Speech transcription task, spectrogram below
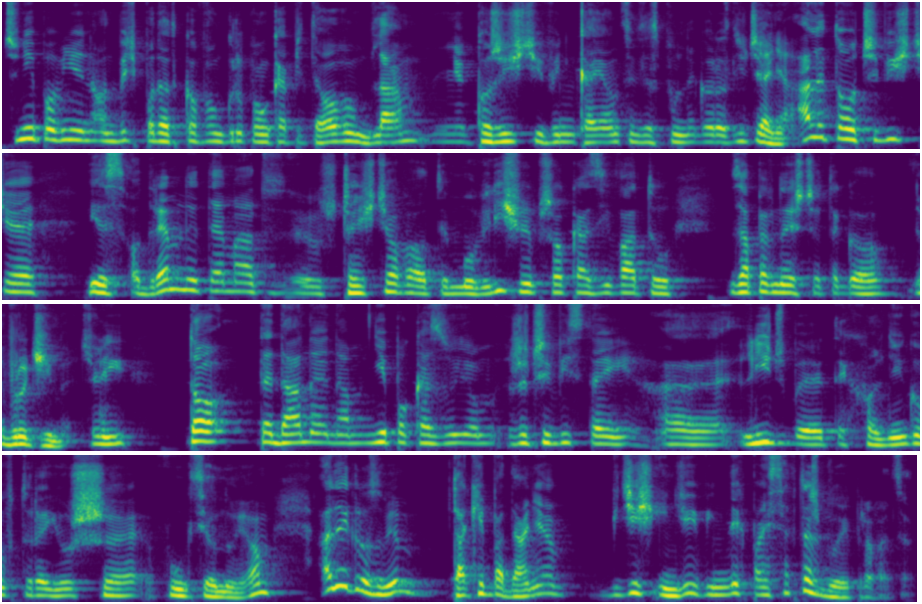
czy nie powinien on być podatkową grupą kapitałową dla korzyści wynikających ze wspólnego rozliczenia. Ale to oczywiście jest odrębny temat, już częściowo o tym mówiliśmy przy okazji VAT-u, zapewne jeszcze tego wrócimy. Czyli to te dane nam nie pokazują rzeczywistej e, liczby tych holdingów, które już e, funkcjonują, ale jak rozumiem, takie badania gdzieś indziej w innych państwach też były prowadzone.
